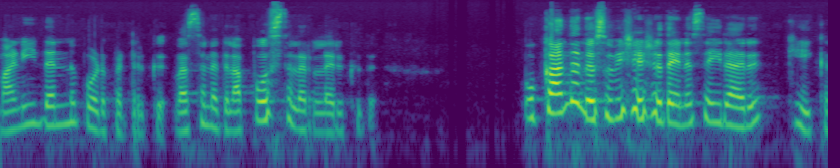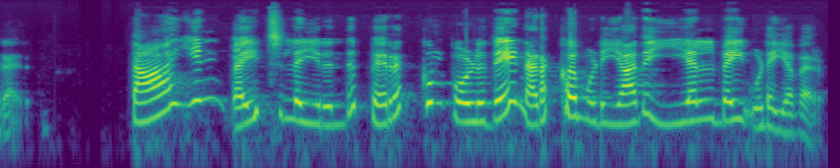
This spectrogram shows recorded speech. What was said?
மனிதன்னு போடப்பட்டிருக்கு. வசனத்துல அப்போஸ்தலர்ல இருக்குது. உட்கார்ந்து அந்த சுவிசேஷத்தை என்ன செய்கிறாரு கேட்குறாரு. தாயின் வயிற்றில் இருந்து பிறக்கும் பொழுதே நடக்க முடியாத இயல்பை உடையவர்.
